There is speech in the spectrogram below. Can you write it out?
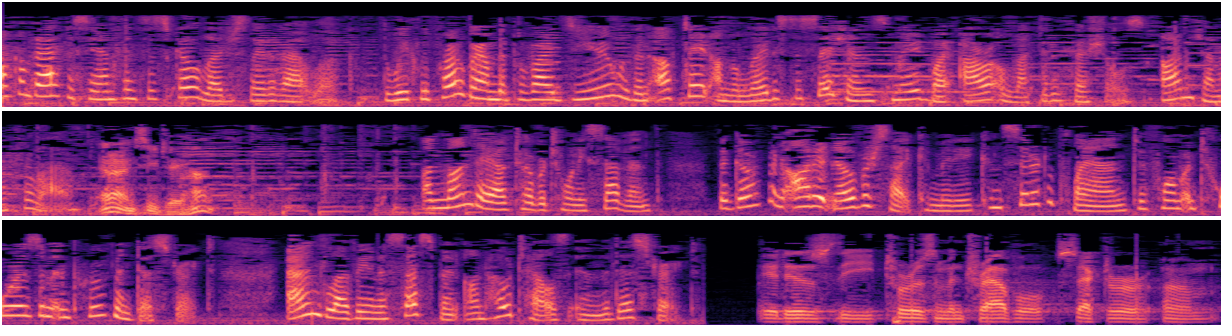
Welcome back to San Francisco Legislative Outlook, the weekly program that provides you with an update on the latest decisions made by our elected officials. I'm Jennifer Lowe. And I'm CJ Hunt. On Monday, October 27th, the Government Audit and Oversight Committee considered a plan to form a tourism improvement district and levy an assessment on hotels in the district. It is the tourism and travel sector um,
